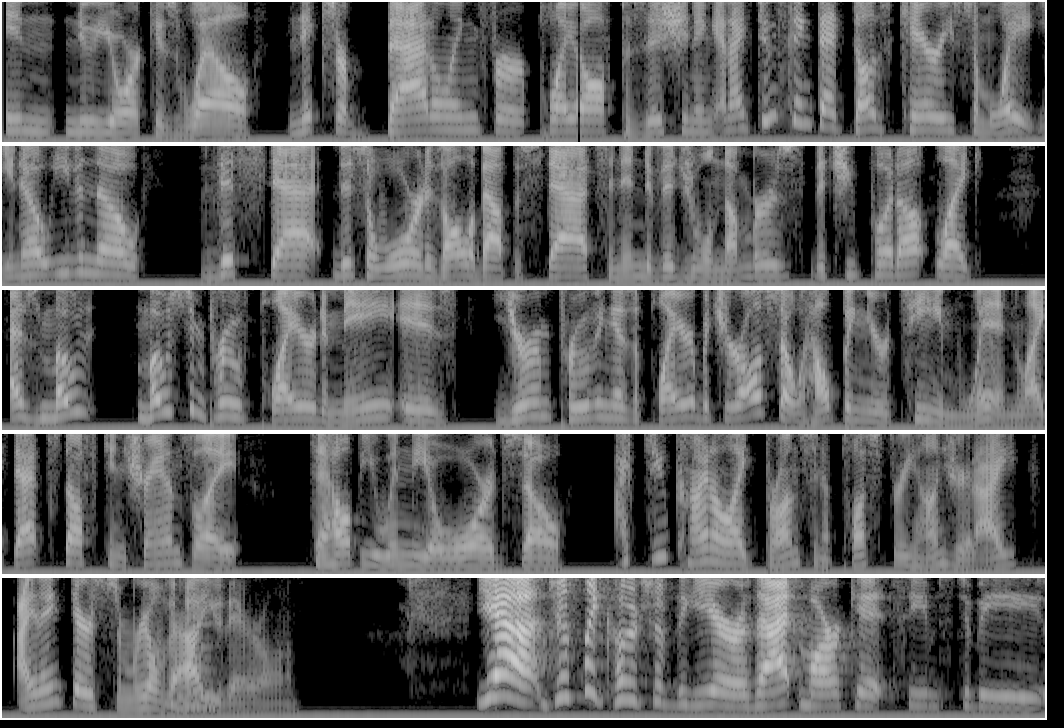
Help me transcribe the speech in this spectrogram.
in New York as well, Knicks are battling for playoff positioning, and I do think that does carry some weight. You know, even though this stat, this award is all about the stats and individual numbers that you put up, like as most most improved player to me is you're improving as a player, but you're also helping your team win. Like that stuff can translate to help you win the award. So I do kind of like Brunson at plus 300. I, I think there's some real value mm-hmm. there on him. Yeah, just like coach of the year, that market seems to be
